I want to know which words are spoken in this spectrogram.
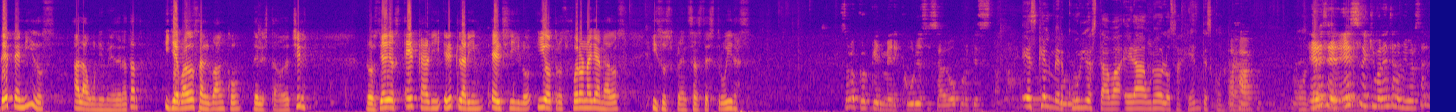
detenidos a la una y media de la tarde y llevados al Banco del Estado de Chile. Los diarios El, El Clarín, El Siglo y otros fueron allanados y sus prensas destruidas. Solo creo que el Mercurio se salvó porque es... Es que el Mercurio estaba, era uno de los agentes contra... Ajá. ¿Es, el, ¿Es, el, equivalente al Universal?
